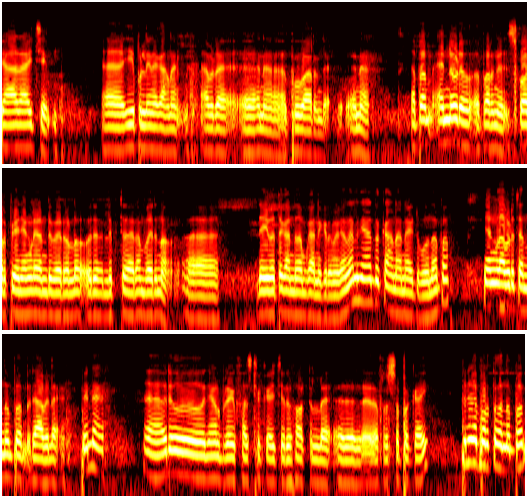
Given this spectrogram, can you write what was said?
വ്യാഴാഴ്ചയും ഈ പുള്ളിനെ കാണാൻ അവിടെ എന്നാ പോവാറുണ്ട്. എന്നാ അപ്പം എന്നോട് പറഞ്ഞു സ്കോർപ്പിയോ ഞങ്ങൾ രണ്ടുപേരുള്ള ഒരു ലിഫ്റ്റ് തരാൻ വരുന്നോ? ദൈവത്തെ കണ്ട് നമുക്ക് അനുഗ്രഹം എന്നാലും ഞാനത് കാണാനായിട്ട് പോകുന്നു. അപ്പം ഞങ്ങൾ അവിടെ ചെന്നപ്പം രാവിലെ. പിന്നെ ഒരു ഞങ്ങൾ ബ്രേക്ക്ഫാസ്റ്റ് ഒക്കെ കഴിച്ചൊരു ഹോട്ടലിൽ ഫ്രഷപ്പൊക്കെ ആയി. പിന്നെ പുറത്ത് വന്നപ്പം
